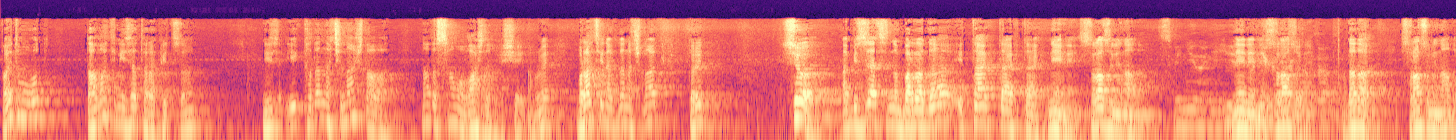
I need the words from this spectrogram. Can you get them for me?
Поэтому вот давать нельзя торопиться. Нельзя- И когда начинаешь давать, надо самых важных вещей. Например, братья иногда начинают говорить, все, обязательно борода и так, так, так. Не, не, сразу не надо. Свинину не есть. Не, не, не, некоторые сразу не. Да, Да, да, сразу не надо.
